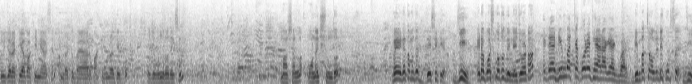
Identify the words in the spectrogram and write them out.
দুই জোড়া টিয়া পাখি নিয়ে আসছেন। আমরা একটু ভাইয়ার পাখিগুলো দেখব। এই যে বন্ধুরা দেখছেন মাসাল্লাহ অনেক সুন্দর। ভাই এটা তো আমাদের দেশি টিয়া। জি। এটা বয়স কতদিন এই জোড়াটা? এটা ডিম বাচ্চা করেছে আর আগে একবার। ডিম বাচ্চা অলরেডি করছে? জি।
